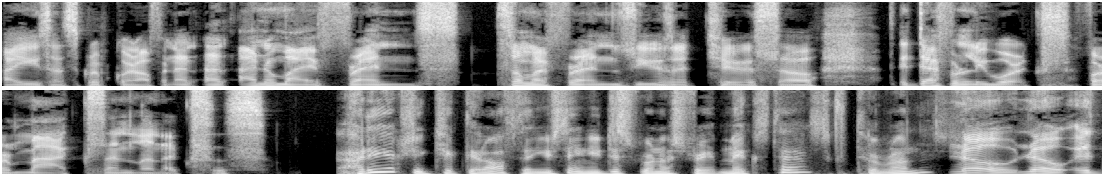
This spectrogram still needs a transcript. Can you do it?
I use that script quite often, and, and I know my friends. Some of my friends use it too, so it definitely works for Macs and Linuxes. How do you actually kick that off then? You're saying you just run a straight mix task to run this? No, no. It,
